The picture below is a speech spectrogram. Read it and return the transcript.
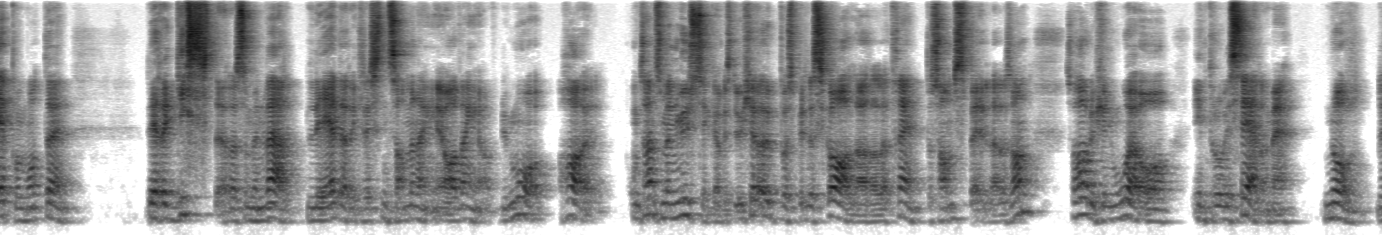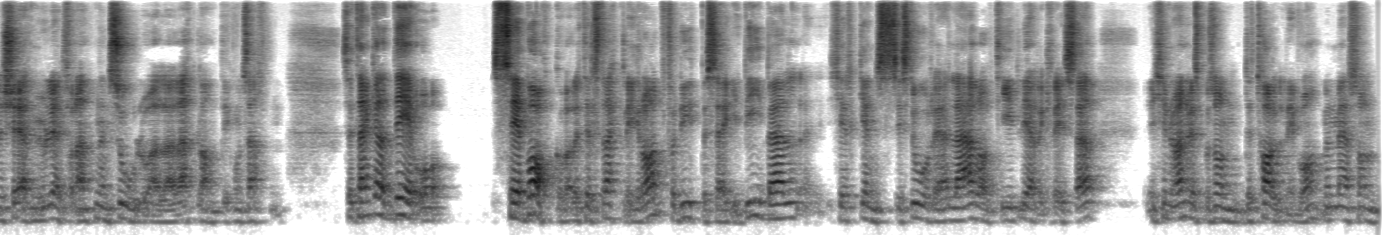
er på en måte det registeret som enhver leder i kristen sammenheng er avhengig av. Du må ha, Omtrent som en musiker. Hvis du ikke har øvd på å spille skalaer eller trent på samspill, eller sånn, så har du ikke noe å improvisere med når det skjer en mulighet for enten en solo eller et eller annet i konserten. Så jeg tenker at det å se bakover i tilstrekkelig grad, fordype seg i Bibel, kirkens historie, lære av tidligere kriser, ikke nødvendigvis på sånn detaljnivå, men mer sånn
